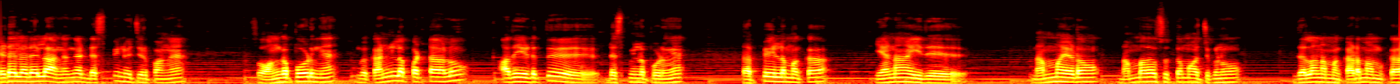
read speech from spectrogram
இடையில இடையில அங்கங்கே டஸ்ட்பின் வச்சுருப்பாங்க. ஸோ அங்கே போடுங்க. உங்கள் கண்ணில் பட்டாலும் அதை எடுத்து டஸ்ட்பினில் போடுங்க. தப்பே இல்லை மக்கா. ஏன்னா இது நம்ம இடம் நம்ம தான் சுத்தமாக வச்சுக்கணும். இதெல்லாம் நம்ம கடமை மக்கா.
